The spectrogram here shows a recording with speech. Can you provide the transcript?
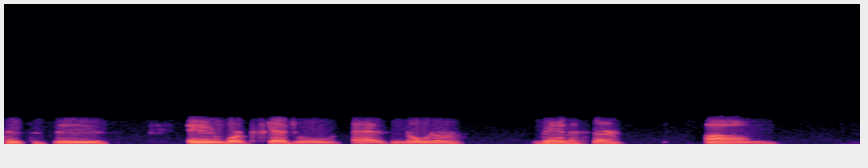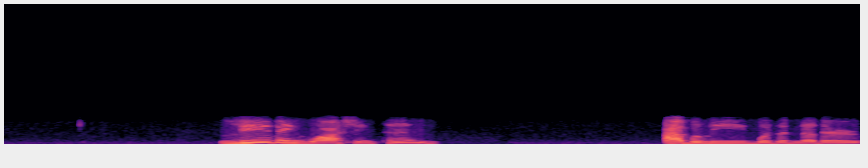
censuses, and work schedules as Noter Bannister. Um, leaving Washington, I believe, was another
